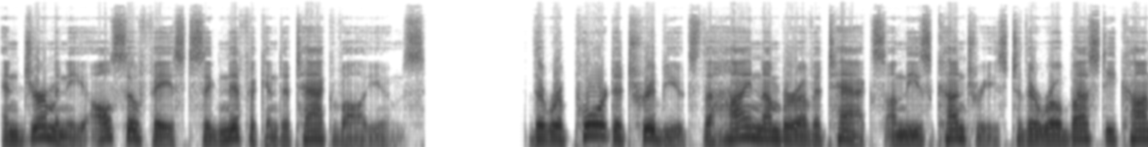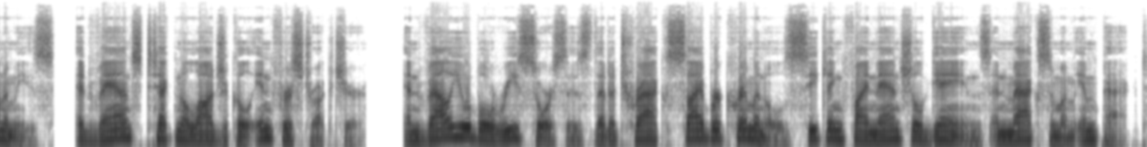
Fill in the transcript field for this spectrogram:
and Germany also faced significant attack volumes. The report attributes the high number of attacks on these countries to their robust economies, advanced technological infrastructure, and valuable resources that attract cybercriminals seeking financial gains and maximum impact.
